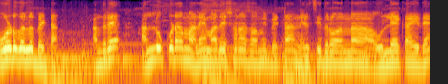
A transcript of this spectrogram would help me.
ಕೋಡುಗಲ್ಲು ಬೆಟ್ಟ. ಅಂದರೆ ಅಲ್ಲೂ ಕೂಡ ಮಲೆ ಮಹದೇಶ್ವರ ಸ್ವಾಮಿ ಬೆಟ್ಟ ನೆಲೆಸಿದ್ರು ಅನ್ನೋ ಉಲ್ಲೇಖ ಇದೆ.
